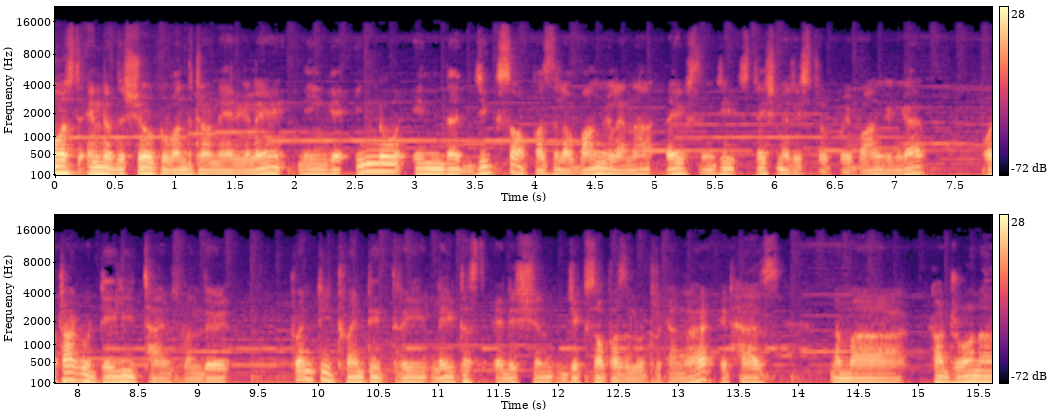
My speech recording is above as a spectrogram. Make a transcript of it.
ஆல்மோஸ்ட் எண்ட் ஆஃப் த ஷோக்கு வந்துட்டோம் நேர்களே நீங்கள் இன்னும் இந்த ஜிக்ஸா பஸ்ஸில் வாங்கலைன்னா தயவு செஞ்சு ஸ்டேஷ்னரி ஸ்டோர் போய் வாங்குங்க ஒட்டாகோ டெய்லி டைம்ஸ் வந்து twenty twenty three latest edition jigsaw பஸ்ஸில் விட்டுருக்காங்க இட் ஹேஸ் நம்ம Cardrona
